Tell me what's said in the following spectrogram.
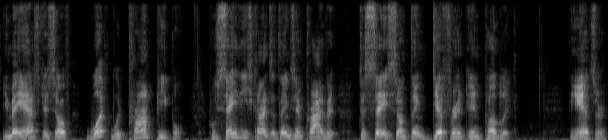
You may ask yourself, what would prompt people who say these kinds of things in private to say something different in public? The answer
